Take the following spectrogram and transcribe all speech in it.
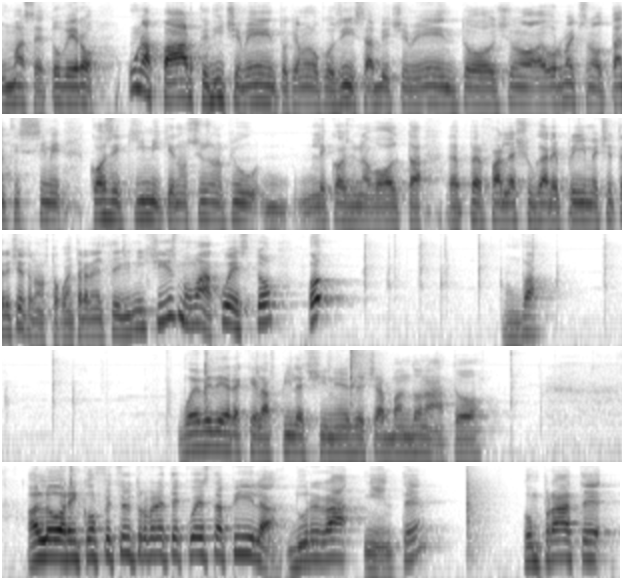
un massetto, ovvero una parte di cemento, chiamiamolo così, sabbia e cemento, ci sono, ormai ci sono tantissime cose chimiche, non si usano più le cose una volta eh, per farle asciugare prima, eccetera, eccetera, non sto qua entrare nel tecnicismo, ma questo oh, non va. Vuoi vedere che la pila cinese ci ha abbandonato? Allora, in confezione troverete questa pila, durerà niente, comprate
